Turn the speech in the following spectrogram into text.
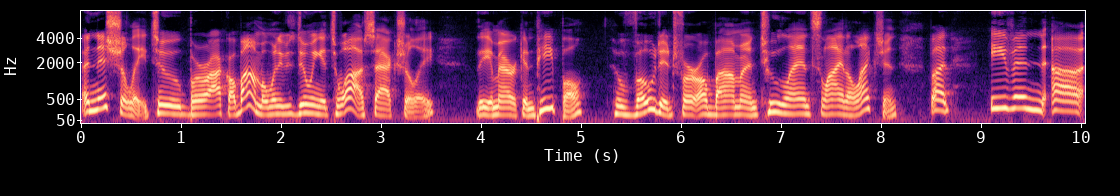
initially to Barack Obama, when he was doing it to us, actually, the American people who voted for Obama in two landslide election. But even uh,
